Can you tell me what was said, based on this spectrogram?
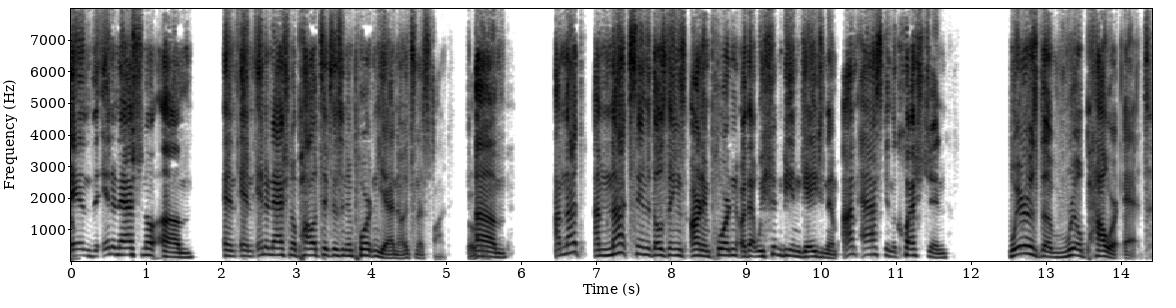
yeah. and the international um and and international politics isn't important. Yeah, no, it's that's fine. Okay. Um, I'm not I'm not saying that those things aren't important or that we shouldn't be engaging them. I'm asking the question, where is the real power at?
